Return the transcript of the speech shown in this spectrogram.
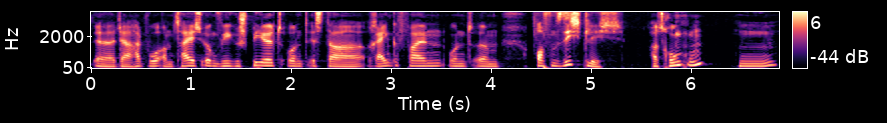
Äh, der hat wo am Teich irgendwie gespielt und ist da reingefallen und ähm, offensichtlich ertrunken. Mhm.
